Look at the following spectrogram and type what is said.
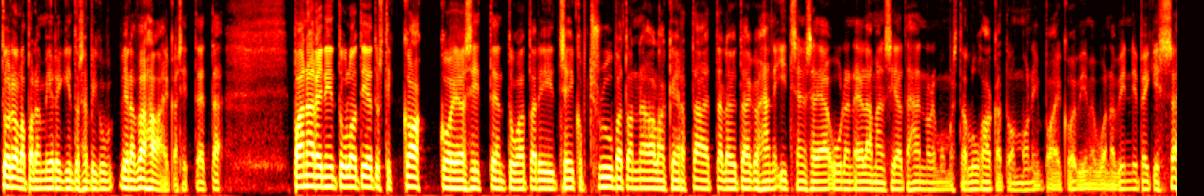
todella paljon mielenkiintoisempi kuin vielä vähän aika sitten, että Panarinin tulo tietysti kakko ja sitten tuota, niin Jacob Truba tonne alakertaa, että löytääkö hän itsensä ja uuden elämän sieltä. Hän oli mun mielestä luhakaton monin paikoin viime vuonna Winnipegissä.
